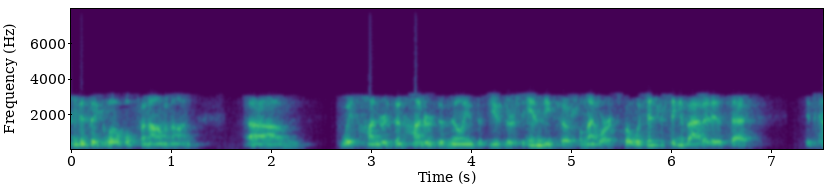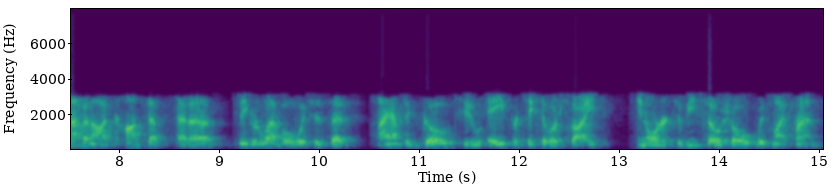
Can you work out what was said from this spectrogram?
It is a global phenomenon um, with hundreds and hundreds of millions of users in these social networks. But what's interesting about it is that it's kind of an odd concept at a bigger level, which is that I have to go to a particular site in order to be social with my friends.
